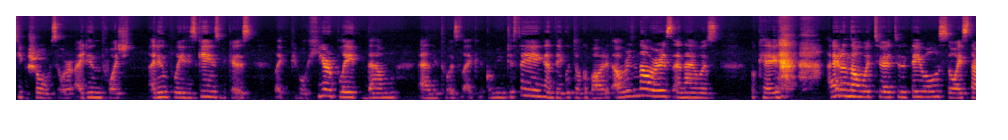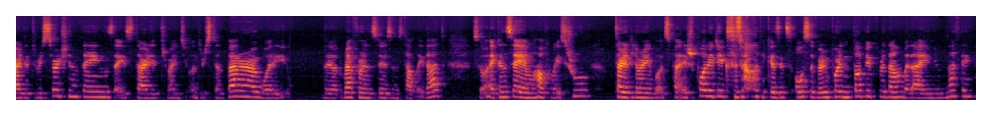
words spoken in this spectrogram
TV shows or I didn't watch, I didn't play these games because like people here played them and it was like a community thing and they could talk about it hours and hours. And I was, okay, I don't know what to add to the table. So I started researching things. I started trying to understand better what the references and stuff like that. So I can say I'm halfway through started learning about Spanish politics as well because it's also a very important topic for them, but I knew nothing.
